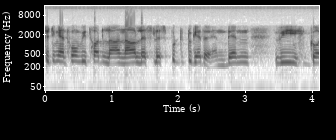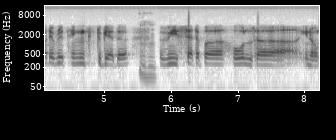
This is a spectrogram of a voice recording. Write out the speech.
sitting at home, we thought, now let's let's put it together, and then we got everything together. Mm-hmm. We set up a whole, uh, you know,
